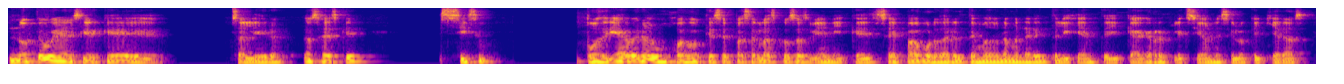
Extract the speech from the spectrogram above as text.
no te voy a decir que salir. O sea, es que si su podría haber algún juego que sepa hacer las cosas bien y que sepa abordar el tema de una manera inteligente y que haga reflexiones y lo que quieras.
